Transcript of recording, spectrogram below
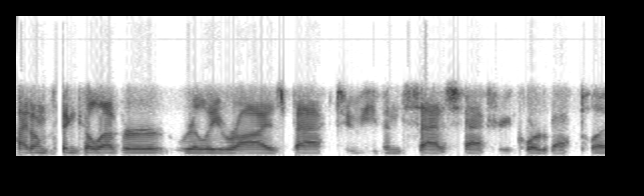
I don't think he'll ever really rise back to even satisfactory quarterback play.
